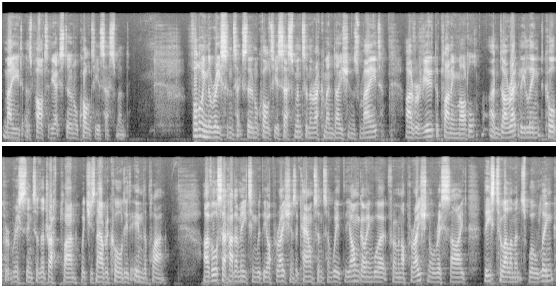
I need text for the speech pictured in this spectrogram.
made as part of the external quality assessment. Following the recent external quality assessment and the recommendations made, I've reviewed the planning model and directly linked corporate risks into the draft plan, which is now recorded in the plan. I've also had a meeting with the operations accountant and with the ongoing work from an operational risk side, these two elements will link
